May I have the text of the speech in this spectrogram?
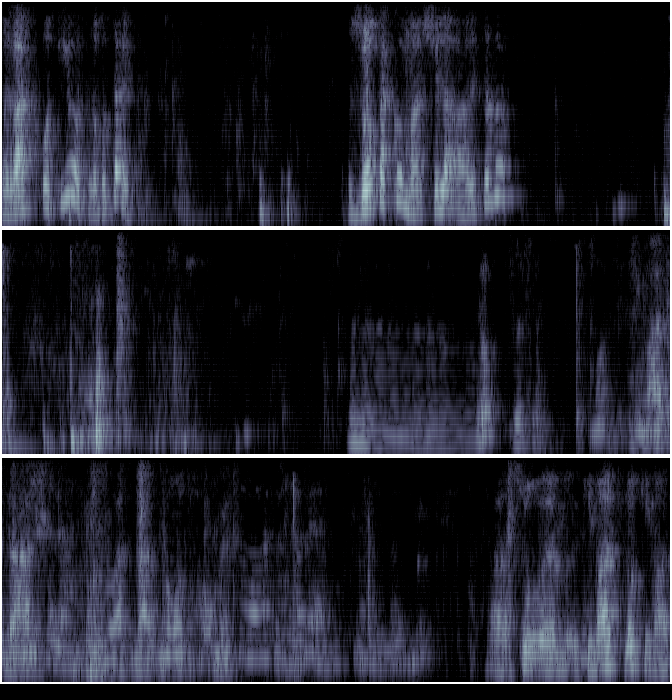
רק אותיות, רבותיי. זאת הקומה של הארץ הזאת. לא, זה כמעט מעט מאוד חומר. אסור, כמעט, לא כמעט.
